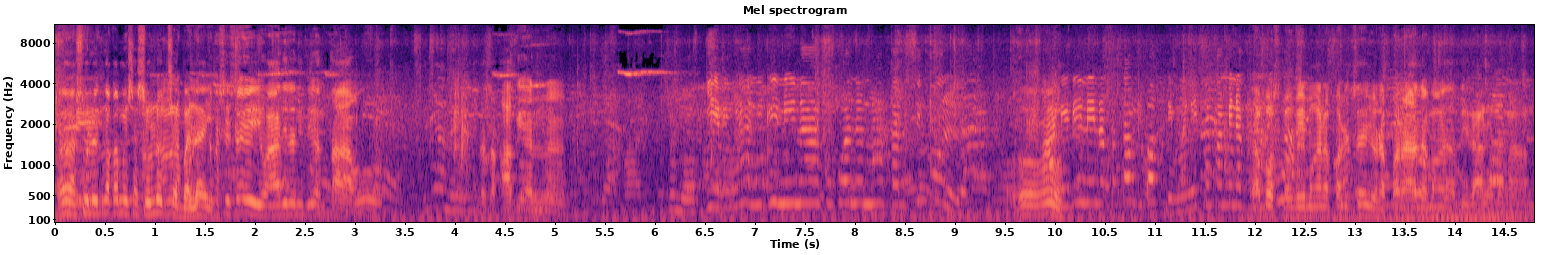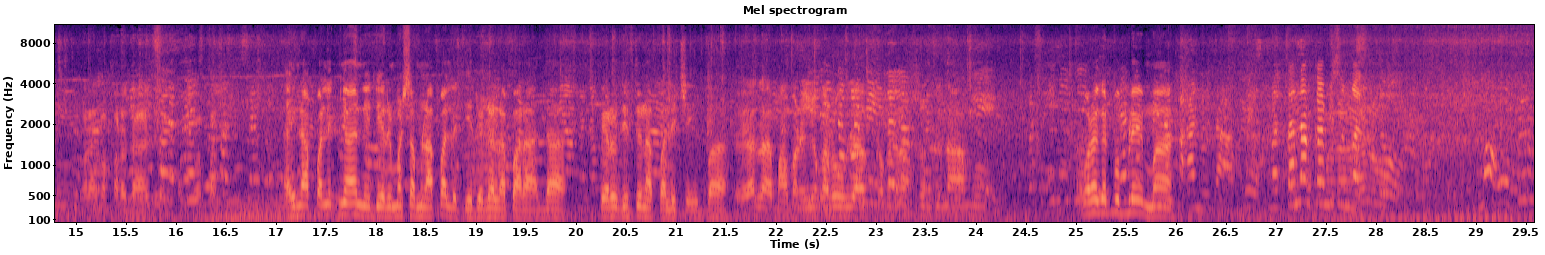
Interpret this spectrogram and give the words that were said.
ah, sulod na kami sa sulod sa balay. Kasi sa iyo, adi lang hindi ang tao. Nasa kakian na. Giri nga, hindi ni na kukuha ng mga tarsikol. Oo. Hindi ni na katambak. Di man ito kami nag Tapos pag may mga napalit sa iyo, naparada mga, di lalo naman, para maparada sila. pagpapalit. Ay napalit nga ni, di rin masam napalit, di rin na parada. Pero dito napalit sa iba. Kaya lang, mamanin yung karuya, kamanang na mo. Wala ka problema. Na mo? Matanang kami sa ngadto. Mao pero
